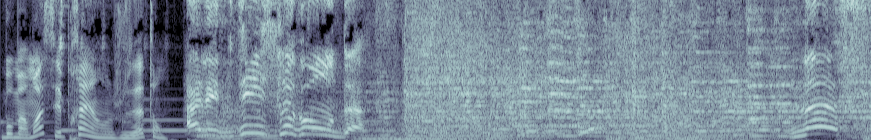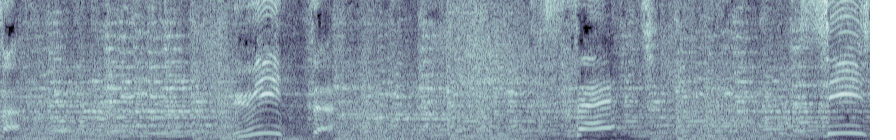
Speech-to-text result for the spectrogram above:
Bon bah moi c'est prêt, hein, je vous attends. Allez, 10 secondes. 9 8 7 6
